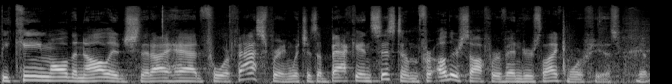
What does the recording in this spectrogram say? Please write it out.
became all the knowledge that I had for FastSpring, which is a back end system for other software vendors like Morpheus. Yep.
